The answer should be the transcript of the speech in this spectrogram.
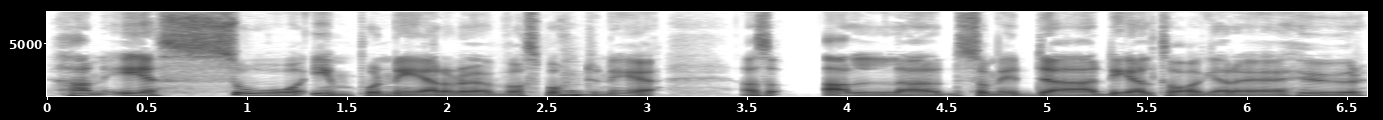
Han är så imponerad över vad sporten är. Alltså alla som är där, deltagare, hur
